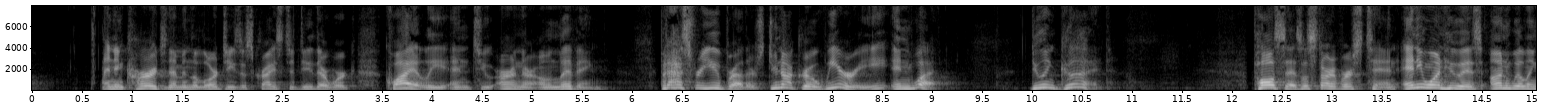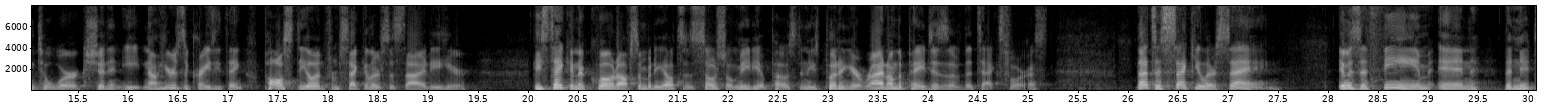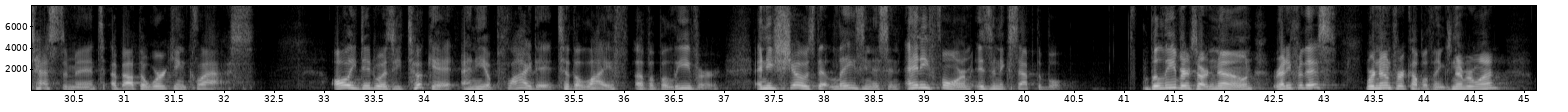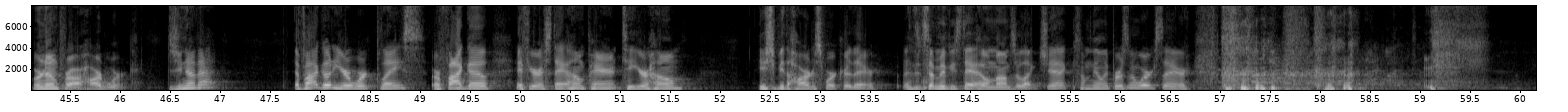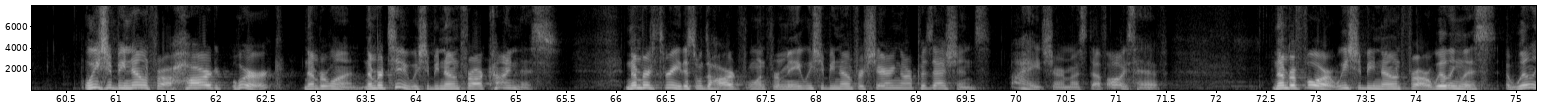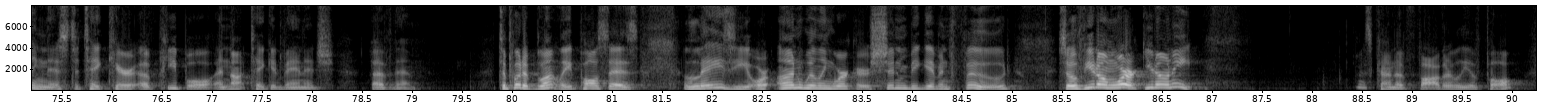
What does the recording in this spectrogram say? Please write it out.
and encourage them in the Lord Jesus Christ to do their work quietly and to earn their own living. But as for you, brothers, do not grow weary in what? Doing good. Paul says, let's start at verse 10. Anyone who is unwilling to work shouldn't eat. Now, here's the crazy thing Paul's stealing from secular society here. He's taking a quote off somebody else's social media post and he's putting it right on the pages of the text for us. That's a secular saying. It was a theme in the New Testament about the working class. All he did was he took it and he applied it to the life of a believer. And he shows that laziness in any form isn't acceptable. Believers are known, ready for this? We're known for a couple things. Number one, we're known for our hard work. Did you know that? If I go to your workplace, or if I go, if you're a stay at home parent, to your home, you should be the hardest worker there. And some of you stay at home moms are like, check, I'm the only person who works there. we should be known for our hard work, number one. Number two, we should be known for our kindness. Number three, this one's a hard one for me. We should be known for sharing our possessions. I hate sharing my stuff, always have. Number four, we should be known for our willingness, willingness to take care of people and not take advantage of them. To put it bluntly, Paul says lazy or unwilling workers shouldn't be given food. So if you don't work, you don't eat. That's kind of fatherly of Paul.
